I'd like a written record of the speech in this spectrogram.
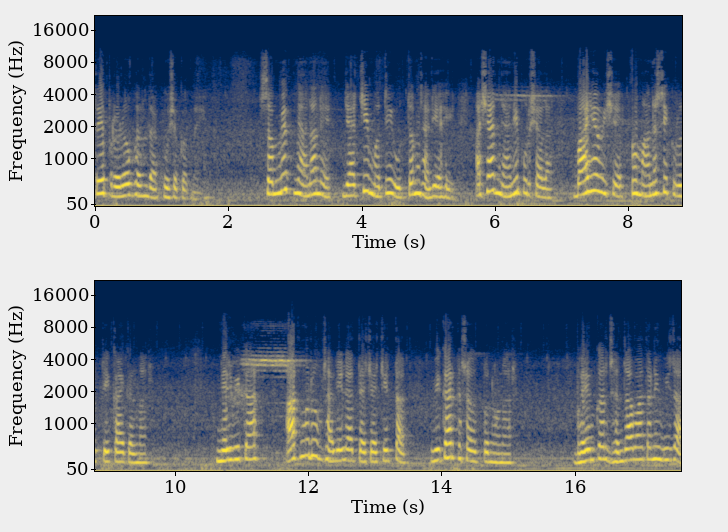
ते प्रलोभन दाखवू शकत नाही. सम्यक ज्ञानाने ज्याची मती उत्तम झाली आहे अशा ज्ञानीपुरुषाला बाह्य विषय व मानसिक वृत्ती काय करणार? निर्विकार आत्मरूप झालेल्या त्याच्या चित्तात विकार कसा उत्पन्न होणार? भयंकर झंझावात आणि विजा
